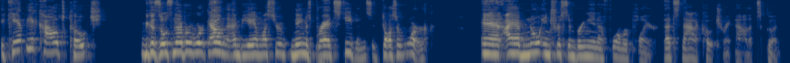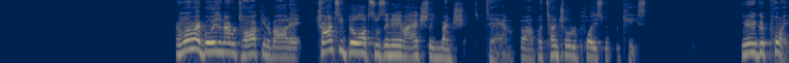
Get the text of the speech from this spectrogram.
it can't be a college coach because those never work out in the NBA unless your name is Brad Stevens. It doesn't work. And I have no interest in bringing in a former player. That's not a coach right now. That's good. And one of my boys and I were talking about it. Chauncey Billups was the name I actually mentioned to him, about potential replacement for Casey. You made a good point.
